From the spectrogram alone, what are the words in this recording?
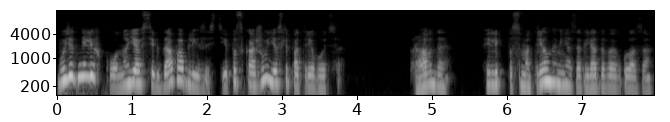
Будет нелегко, но я всегда поблизости и подскажу, если потребуется. Правда? Филипп посмотрел на меня, заглядывая в глаза.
